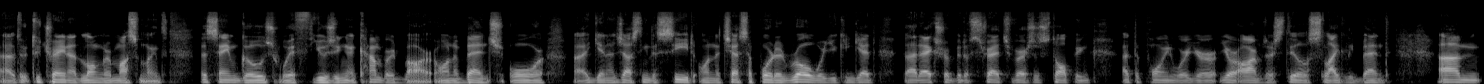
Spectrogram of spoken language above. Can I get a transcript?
uh, to, to train at longer muscle lengths. The same goes with using a cambered bar on a bench or uh, again adjusting the seat on a chest supported row where you can get that extra bit of stretch versus stopping at the point where your your arms are still slightly bent. Um,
